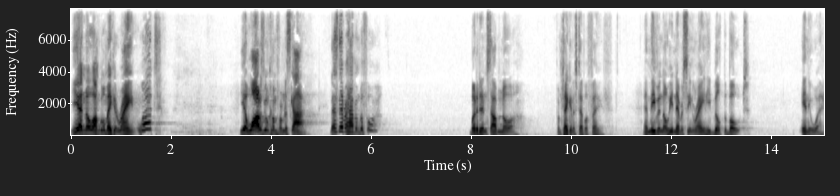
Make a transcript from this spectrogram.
Yeah, no, I'm going to make it rain. What? Yeah, water's going to come from the sky. That's never happened before. But it didn't stop Noah from taking a step of faith. And even though he'd never seen rain, he built the boat anyway.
